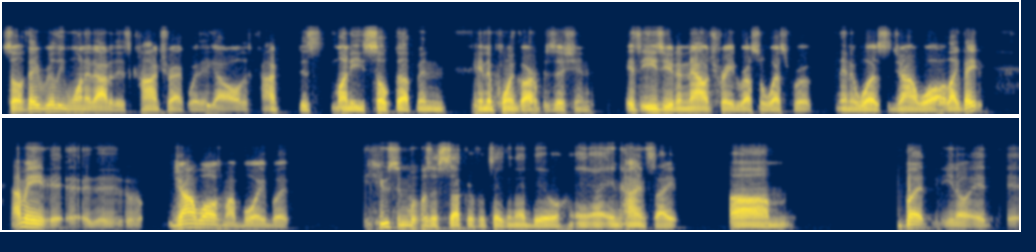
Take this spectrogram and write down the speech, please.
So if they really wanted out of this contract where they got all this con- this money soaked up in in the point guard position, it's easier to now trade Russell Westbrook than it was to John Wall. Like they, I mean, eh, eh, John Wall is my boy, but Houston was a sucker for taking that deal in, uh, in hindsight. Um, but you know, it, it,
